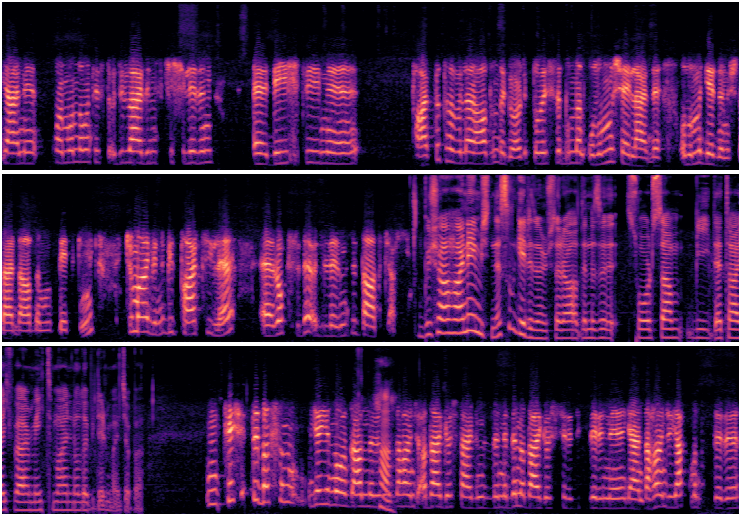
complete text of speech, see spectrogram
yani hormon domatesinde ödül verdiğimiz kişilerin e, değiştiğini, farklı tavırlar aldığını da gördük. Dolayısıyla bundan olumlu şeylerde, olumlu geri dönüşlerde aldığımız bir etkinlik. Cuma günü bir partiyle e, Roxy'de ödüllerimizi dağıtacağız. Bu şahaneymiş. Nasıl geri dönüşler aldığınızı sorsam bir detay verme ihtimali olabilir mi acaba? Çeşitli basın yayın organlarımız daha önce aday gösterdiğimizde neden aday gösterdiklerini yani daha önce yapmadıkları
